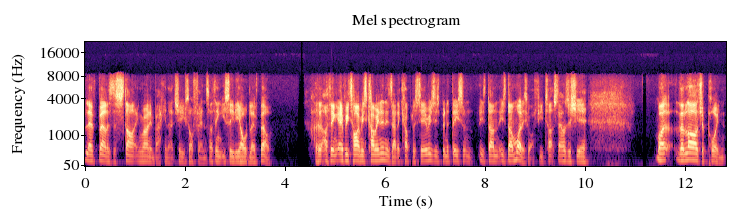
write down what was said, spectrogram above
Le'Veon Bell as the starting running back in that Chiefs offense. I think you see the old Le'Veon Bell. I, I think every time he's coming in, he's had a couple of series. He's been a decent. He's done. He's done well. He's got a few touchdowns this year. My the larger point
